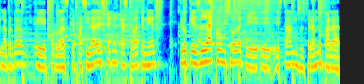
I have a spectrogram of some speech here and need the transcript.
la verdad, eh, por las capacidades técnicas que va a tener. Creo que es la consola que estábamos esperando para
